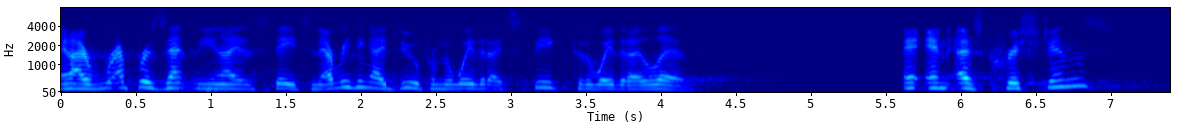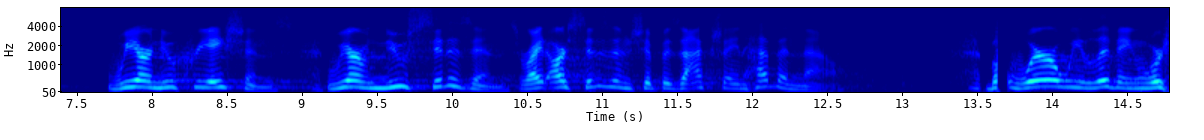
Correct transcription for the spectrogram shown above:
and i represent the united states in everything i do from the way that i speak to the way that i live and, and as Christians, we are new creations. We are new citizens, right? Our citizenship is actually in heaven now. But where are we living? We're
